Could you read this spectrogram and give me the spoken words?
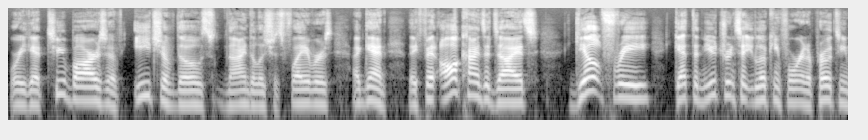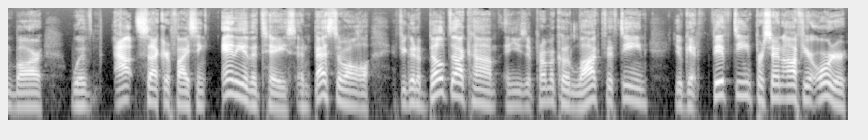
where you get two bars of each of those nine delicious flavors. Again, they fit all kinds of diets, guilt free. Get the nutrients that you're looking for in a protein bar without sacrificing any of the taste. And best of all, if you go to built.com and use the promo code LOCKED15, you'll get 15% off your order.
